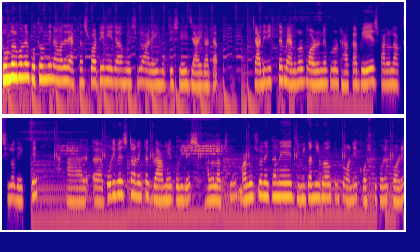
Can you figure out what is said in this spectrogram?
সুন্দরবনের প্রথম দিন আমাদের একটা স্পটে নিয়ে যাওয়া হয়েছিল, আর এই হচ্ছে সেই জায়গাটা। চারিদিকটা ম্যানগ্রোভ অরণ্যে পুরো ঢাকা, বেশ ভালো লাগছিল দেখতে। আর পরিবেশটা অনেকটা গ্রামের পরিবেশ, ভালো লাগছিল। মানুষজন এখানে জীবিকা নির্বাহ কিন্তু অনেক কষ্ট করে করে।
